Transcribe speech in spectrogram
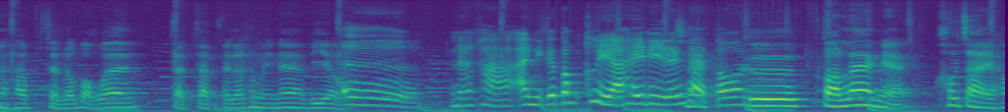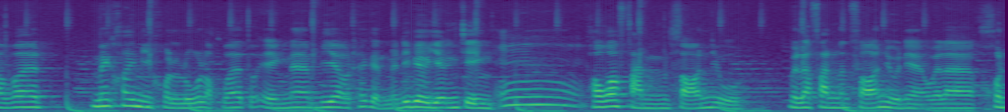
นะครับ เสร็จแล้วบอกว่า จัดจัดไปแล้วทำไมหน้าเบี้ยว เออนะคะ อันนี้ก็ต้องเคลียร์ให้ดีตั้งแต่ต้นใช่คือตอนแรกเนี่ยเข้าใจครับว่าไม่ค่อยมีคนรู้หรอกว่าตัวเองหน้าเบี้ยว ถ้าเกิดไม่ได้เบี้ยวเยอะจริงอืมๆเพราะว่าฟันมันซ้อนอยู่ เวลาฟันมันซ้อนอยู่เนี่ย เวลาคน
